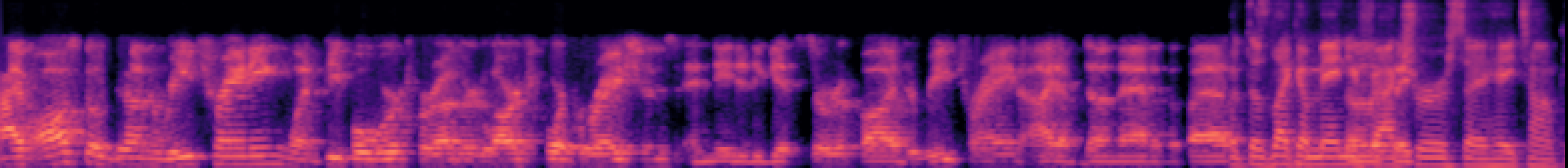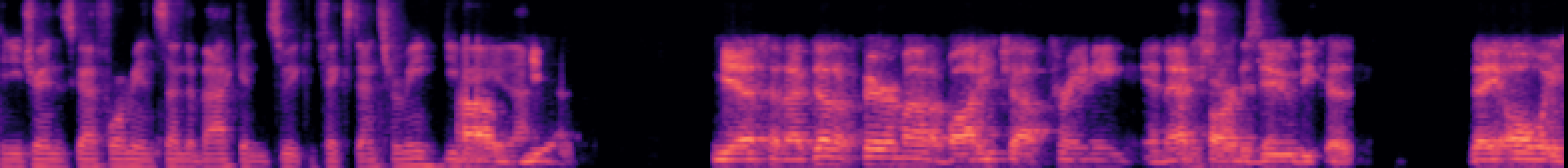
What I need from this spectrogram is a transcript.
I've also done retraining when people worked for other large corporations and needed to get certified to retrain. I have done that in the past. But does like a manufacturer so they, say, "Hey Tom, can you train this guy for me and send him back and so he can fix dents for me?" Do you do um, that? Yeah. Yes, and I've done a fair amount of body shop training, and that's hard to do because they always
